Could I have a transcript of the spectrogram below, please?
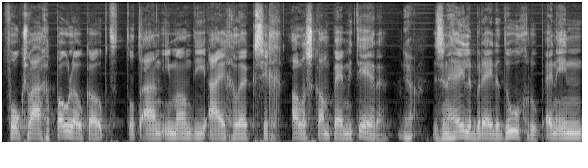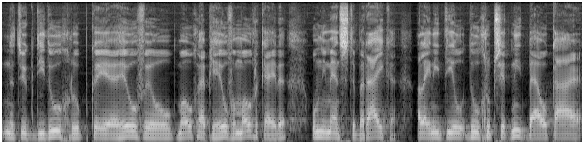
Volkswagen Polo koopt, tot aan iemand die eigenlijk zich alles kan permitteren. Ja. Dus een hele brede doelgroep. En in natuurlijk die doelgroep kun je heel veel, heb je heel veel mogelijkheden om die mensen te bereiken. Alleen die doelgroep zit niet bij elkaar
